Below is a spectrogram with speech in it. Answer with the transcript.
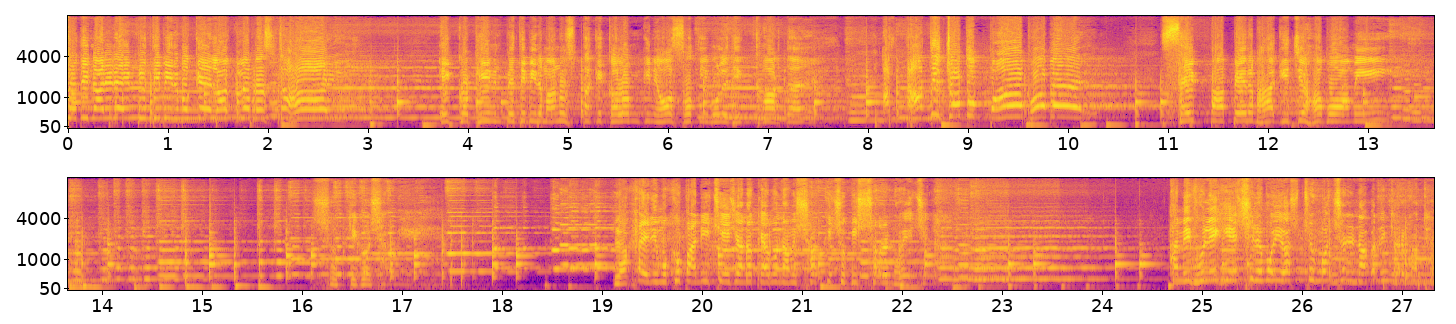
যদি নারীরা এই পৃথিবীর মুখে লগ্ন ভ্রষ্ট হয়, এই কঠিন পৃথিবীর মানুষ তাকে কলঙ্কিনী, অসতী বলে ধিক্ষার দেয়। আর তাতে যত পাপ হবে সেই পাপের ভাগিচে হব আমি। সত্যি গো স্বামী। লখাইয়ের মুখ পানি চেয়ে যেন কেমন আমি সবকিছু বিস্মরণ হয়েছিল আমি ভুলে গিয়েছিলাম ওই অষ্টম বছরের নাবালিকার কথা।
